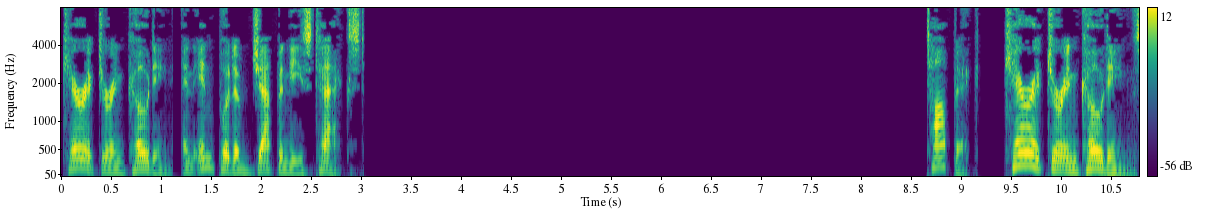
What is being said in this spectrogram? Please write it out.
character encoding, and input of Japanese text. Topic: Character encodings.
